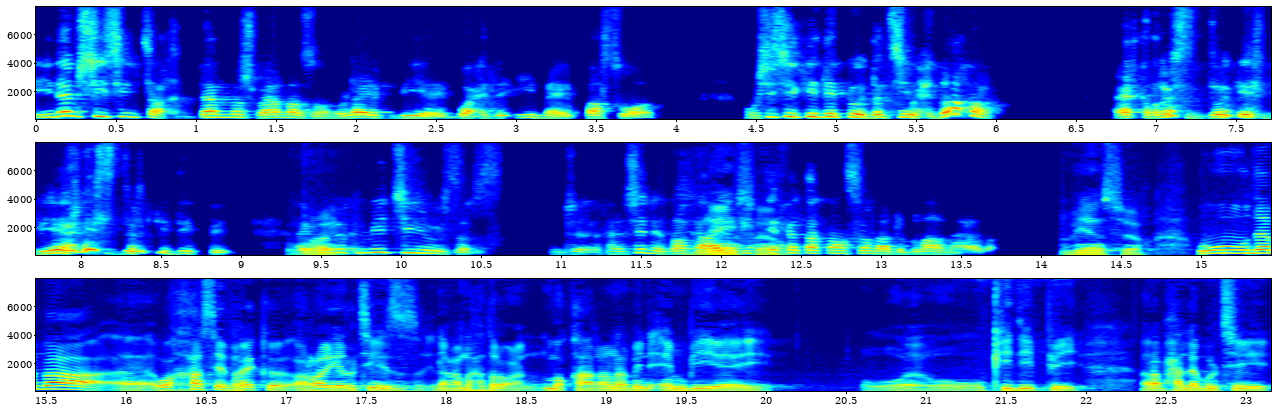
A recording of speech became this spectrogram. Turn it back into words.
إذا مشيتي أنت خدام Merch by Amazon ولا FBA بواحد الإيميل password ومشيتي KDP ودرتي واحد آخر يقدروا يسدوا لك FBA ولا يسدوا لك KDP. يقول لك 100 users فهمتيني؟ donc évitez faites attention لهذا البلان هذا؟ bien sûr ودابا واخا c'est vrai que ال royalties إلا غنهضروا المقارنة بين MBA و KDP راه بحال قلتي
